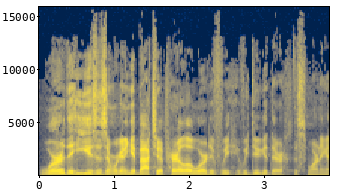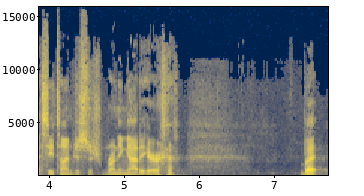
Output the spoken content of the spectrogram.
word that he uses, and we're going to get back to a parallel word if we, if we do get there this morning. I see time just, just running out of here. but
